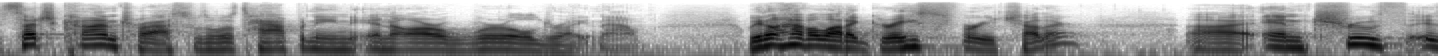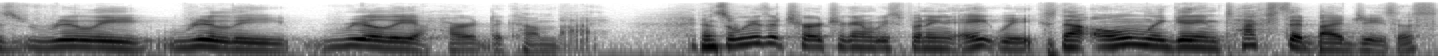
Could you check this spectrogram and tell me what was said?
such contrast with what's happening in our world right now. We don't have a lot of grace for each other, uh, and truth is really, really, really hard to come by. And so we as a church are going to be spending eight weeks not only getting texted by Jesus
